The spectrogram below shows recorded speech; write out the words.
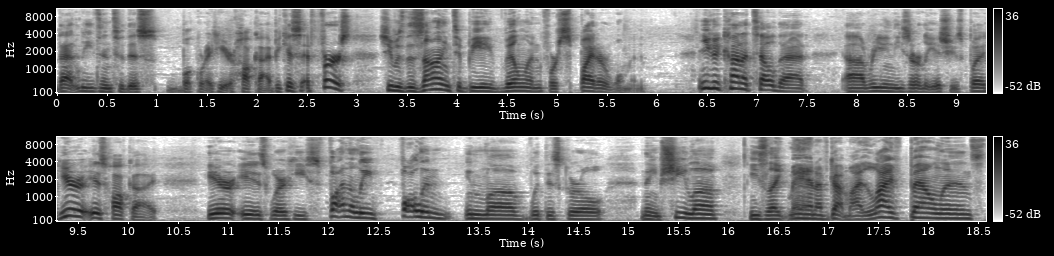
that leads into this book right here, Hawkeye. Because at first, she was designed to be a villain for Spider Woman. And you could kind of tell that uh, reading these early issues. But here is Hawkeye. Here is where he's finally fallen in love with this girl named Sheila. He's like, man, I've got my life balanced.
